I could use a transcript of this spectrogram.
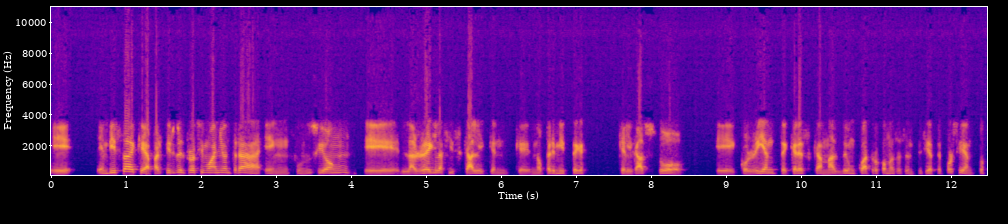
eh, en vista de que a partir del próximo año entra en función eh, la regla fiscal que, que, no permite que el gasto eh, corriente crezca más de un 4,67%,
